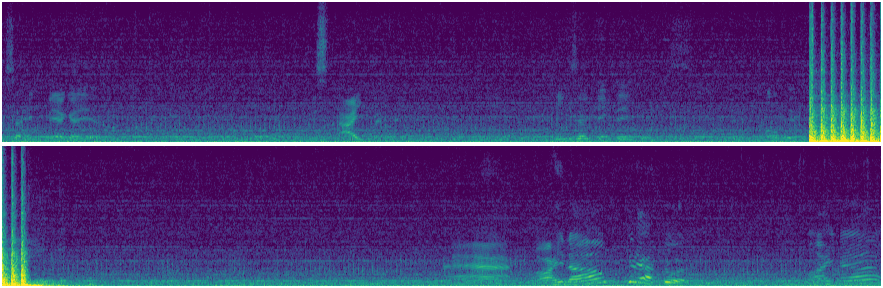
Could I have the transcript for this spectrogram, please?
Essa a gente pega aí. Sniper. 1582. Vamos ver. Ah, morre não, criatura. Morre não.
